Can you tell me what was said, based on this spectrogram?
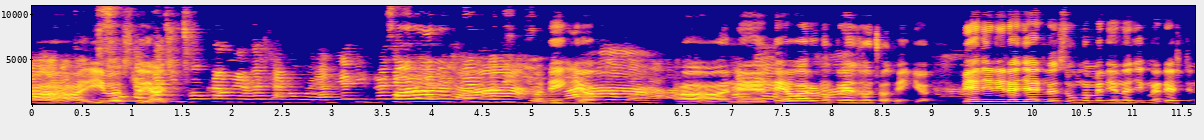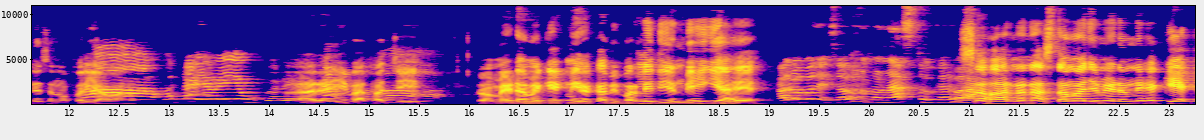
હા હા ઈ વસ્તુ યાર છોકરાઓને રજા ન હોય આ બે દિન રજા વધી ગયો. હા. હા હા ને તહેવારોનો ક્રેઝ ઓછો થઈ ગયો બે દિનની રજા એટલે શું ગમે ત્યાં નજીકના ડેસ્ટિનેશનમાં ફરી આવવાનું હા. અરે ઈ વાત સાચી તો મેડમે કેકની રકાબી ભરી લીધી અને બેહી ગયા હે હાલો બધાય સવારનો નાસ્તો કરવા સવારના નાસ્તામાં આજે મેડમ ને હે કેક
